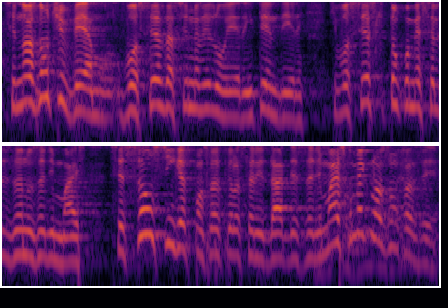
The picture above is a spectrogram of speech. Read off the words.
se nós não tivermos, vocês da Cima Liloeira entenderem que vocês que estão comercializando os animais, vocês são sim responsáveis pela sanidade desses animais, como é que nós vamos fazer?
